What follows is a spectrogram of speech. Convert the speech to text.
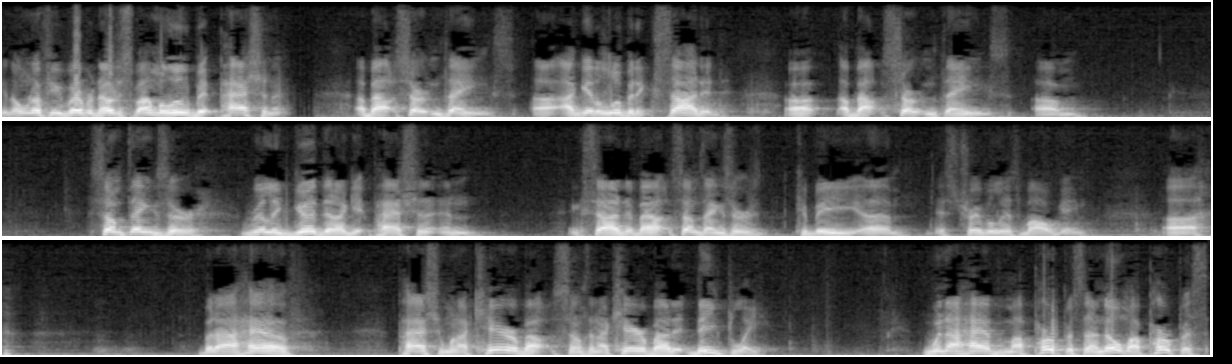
I don't know if you've ever noticed, but I'm a little bit passionate about certain things. Uh, I get a little bit excited uh, about certain things. Um, some things are really good that I get passionate and excited about. Some things are could be uh, as trivial as ball game. Uh, but I have passion when I care about something. I care about it deeply when I have my purpose, I know my purpose,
